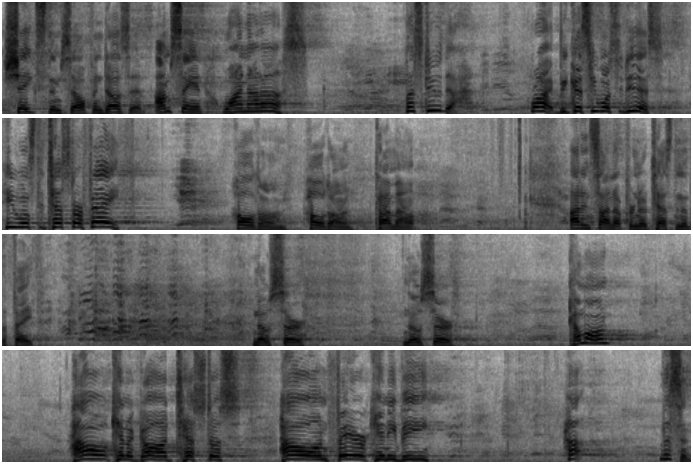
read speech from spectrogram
shakes themselves and does it. I'm saying, why not us? Let's do that. Right, because he wants to do this. He wants to test our faith. Hold on, hold on, time out. I didn't sign up for no testing of the faith. No, sir. No, sir. Come on. How can a God test us how unfair can he be? How, listen,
